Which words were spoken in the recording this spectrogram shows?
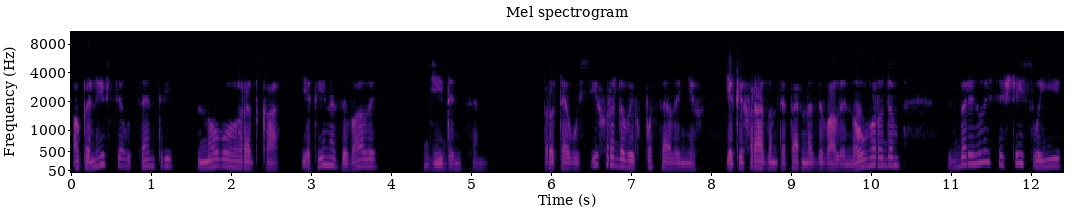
опинився у центрі нового городка, який називали Діденцем. Проте в усіх родових поселеннях, яких разом тепер називали Новгородом, збереглися ще й свої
